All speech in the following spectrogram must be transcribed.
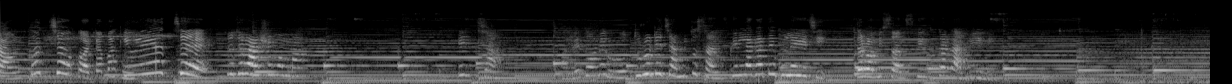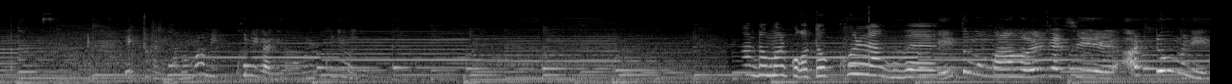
কাউন্ট করছ? কটা পাখি উড়ে যাচ্ছে? তো চলো আসো মাম্মা। ইচ্ছা আরে তো অনেক রোদ্দুর উঠেছে আমি তো সানস্ক্রিন লাগাতে ভুলে গেছি। তার আমি সানস্ক্রিনটা লাগিয়ে নিই। আমার এক্ষুনি হয়ে যাবে। তোমার কতক্ষণ লাগবে? এই তো মামা হয়ে গেছে। আর টু মিনিট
